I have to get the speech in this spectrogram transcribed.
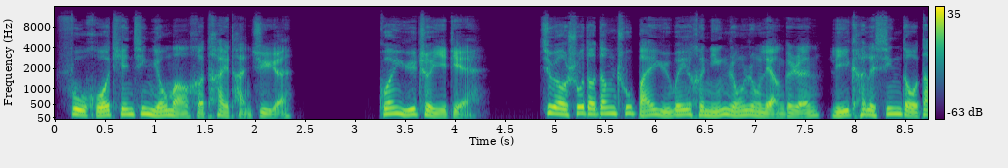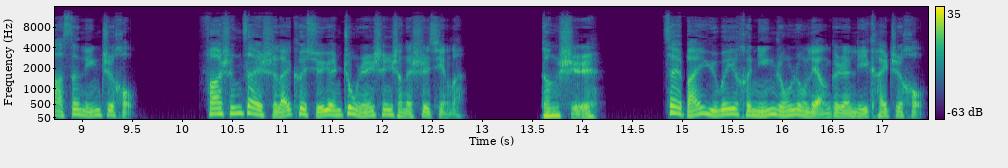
复活天青牛蟒和泰坦巨猿。关于这一点，就要说到当初白雨薇和宁荣荣两个人离开了星斗大森林之后，发生在史莱克学院众人身上的事情了。当时，在白雨薇和宁荣荣两个人离开之后，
